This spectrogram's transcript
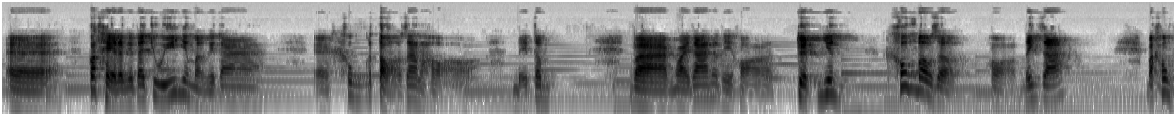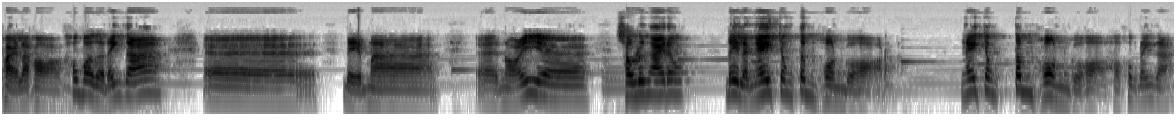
uh, có thể là người ta chú ý nhưng mà người ta ờ, không có tỏ ra là họ để tâm. Và ngoài ra nữa thì họ tuyệt nhiên không bao giờ họ đánh giá. Mà không phải là họ không bao giờ đánh giá uh, để mà uh, nói uh, sau lưng ai đâu. Đây là ngay trong tâm hồn của họ đó. Ngay trong tâm hồn của họ họ không đánh giá.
